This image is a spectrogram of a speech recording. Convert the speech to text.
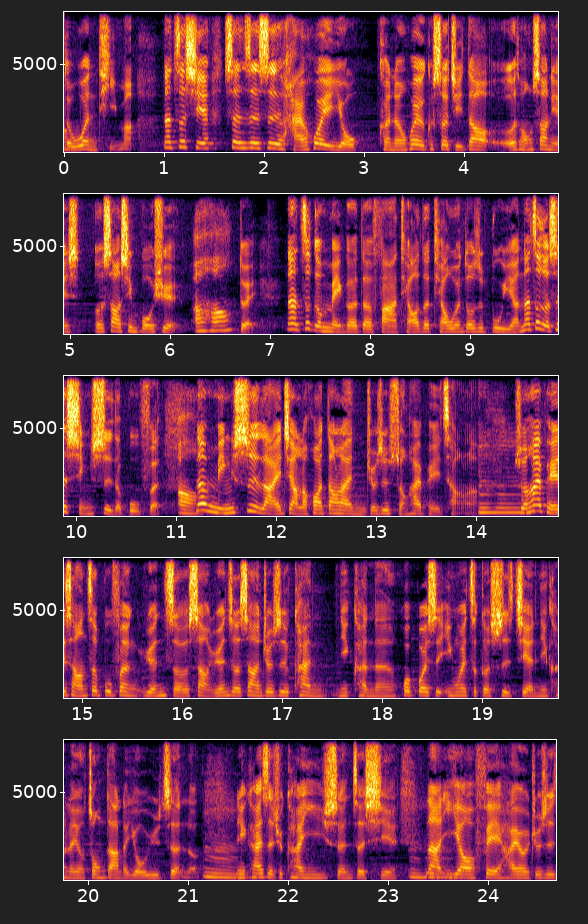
的问题嘛。那这些甚至是还会有可能会涉及到儿童少年儿少性剥削。啊哈，对。那这个每个的法条的条文都是不一样。那这个是刑事的部分。哦那民事来讲的话，当然你就是损害赔偿啦。损害赔偿这部分原则上，原则上就是看你可能会不会是因为这个事件，你可能有重大的忧郁症了，嗯，你开始去看医生这些，那医药费还有就是，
